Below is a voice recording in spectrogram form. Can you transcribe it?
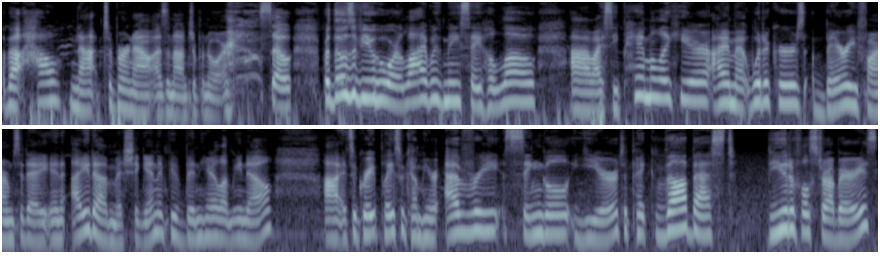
about how not to burn out as an entrepreneur. so, for those of you who are live with me, say hello. Um, I see Pamela here. I am at Whitaker's Berry Farm today in Ida, Michigan. If you've been here, let me know. Uh, it's a great place. We come here every single year to pick the best beautiful strawberries.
